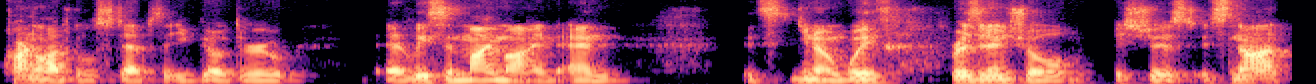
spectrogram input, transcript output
chronological steps that you go through, at least in my mind. And it's you know with residential, it's just it's not.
